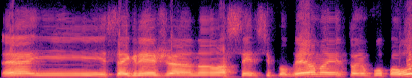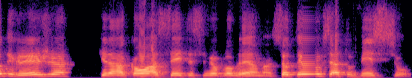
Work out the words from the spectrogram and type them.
né, e se a igreja não aceita esse problema, então eu vou para outra igreja que na qual aceita esse meu problema. Se eu tenho um certo vício,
